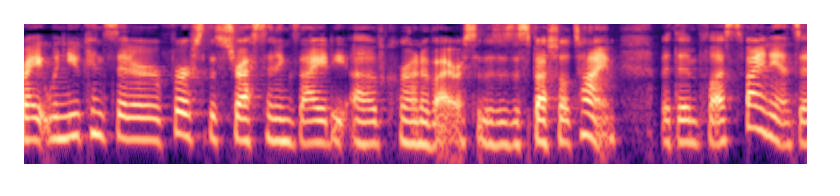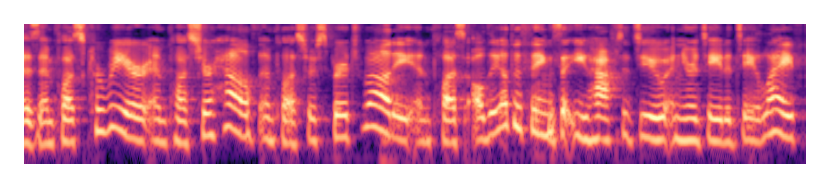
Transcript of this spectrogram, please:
right? When you consider first the stress and anxiety of coronavirus, so this is a special time, but then plus finances and plus career and plus your health and plus your spirituality and plus all the other things that you have to do in your day to day life,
